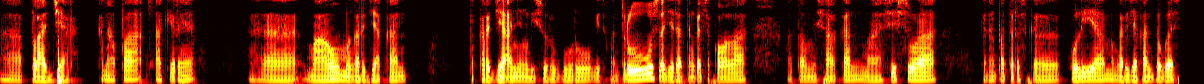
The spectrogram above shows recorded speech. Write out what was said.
uh, pelajar. Kenapa akhirnya uh, mau mengerjakan pekerjaan yang disuruh guru gitu kan? Terus aja datang ke sekolah atau misalkan mahasiswa kenapa terus ke kuliah mengerjakan tugas?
